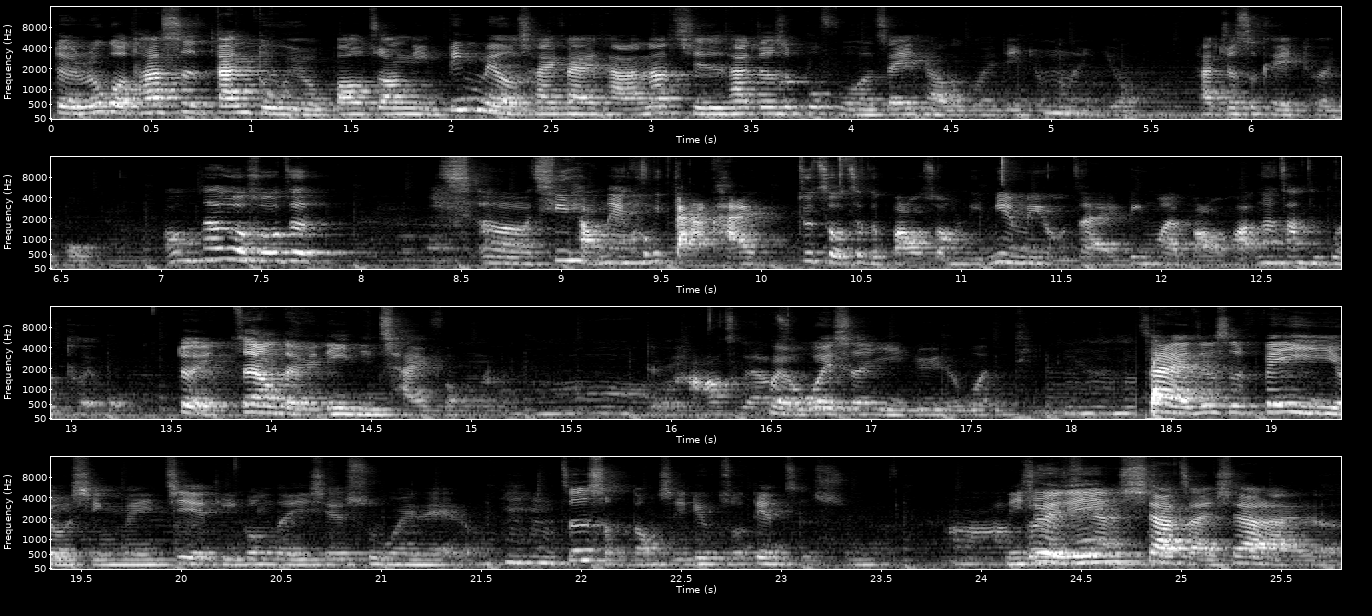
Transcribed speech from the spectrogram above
对，如果它是单独有包装，你并没有拆开它，那其实它就是不符合这一条的规定，就不能用，嗯、它就是可以退货。哦，那如果说这呃七条内裤一打开就只有这个包装，里面没有再另外包的话，那这样就不能退货。对，这样等于你已经拆封了。好，会有卫生疑虑的问题。嗯、再来就是非遗有形媒介提供的一些数位内容，嗯、这是什么东西？例如说电子书，啊、你就已经下载下来了。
